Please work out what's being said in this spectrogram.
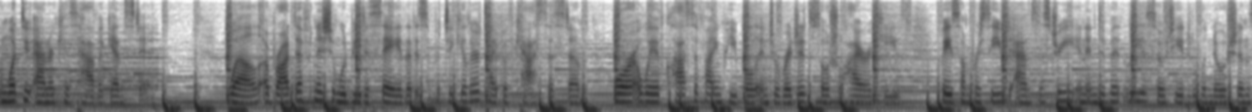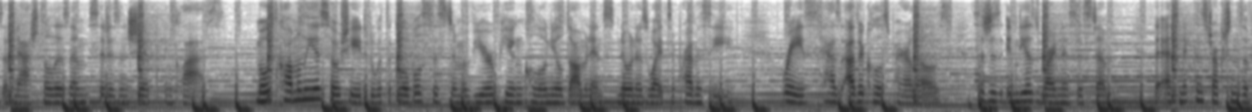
and what do anarchists have against it? Well, a broad definition would be to say that it's a particular type of caste system, or a way of classifying people into rigid social hierarchies based on perceived ancestry and intimately associated with notions of nationalism, citizenship, and class. Most commonly associated with the global system of European colonial dominance known as white supremacy, race has other close parallels, such as India's Varna system, the ethnic constructions of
